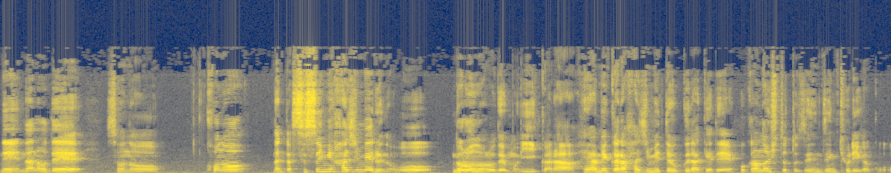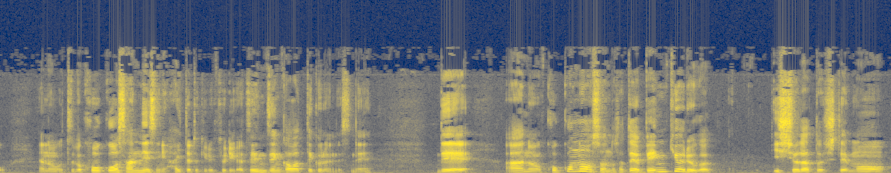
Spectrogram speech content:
で、なので、その、このなんか進み始めるのをノロノロでもいいから早めから始めておくだけで他の人と全然距離がこうあの例えば高校3年生に入った時の距離が全然変わってくるんですね。であのここのその例えば勉強量が一緒だとしても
